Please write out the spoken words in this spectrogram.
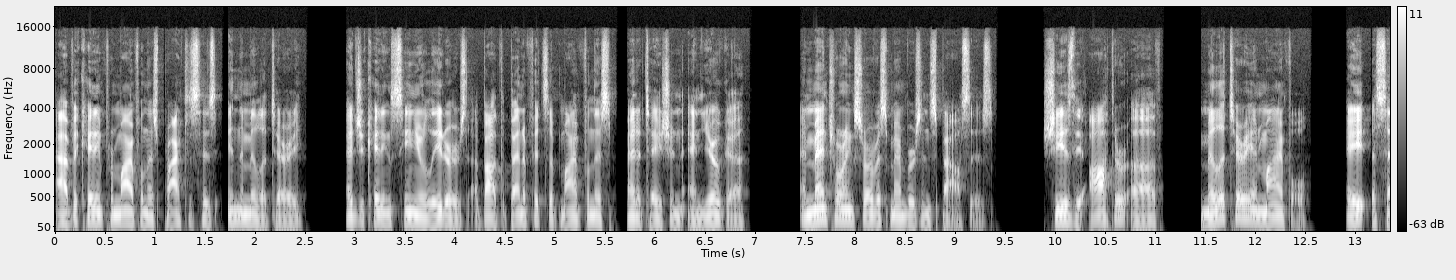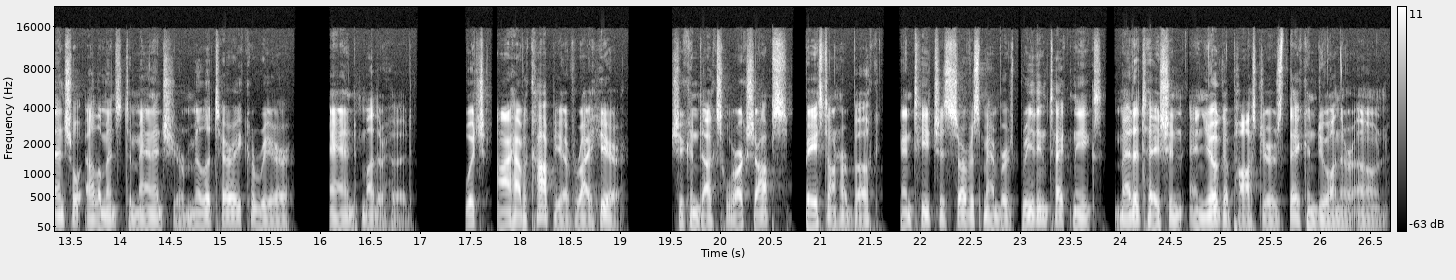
advocating for mindfulness practices in the military, educating senior leaders about the benefits of mindfulness, meditation, and yoga, and mentoring service members and spouses. She is the author of Military and Mindful Eight Essential Elements to Manage Your Military Career and Motherhood, which I have a copy of right here. She conducts workshops based on her book and teaches service members breathing techniques, meditation, and yoga postures they can do on their own.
